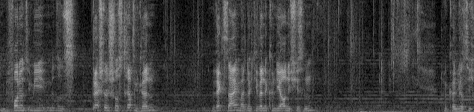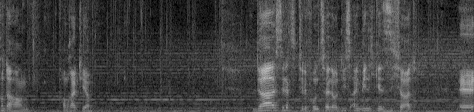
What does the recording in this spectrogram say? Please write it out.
Bevor die uns irgendwie mit so einem Special-Schuss treffen können, weg sein, weil durch die Wände können die auch nicht schießen. Dann können die uns nicht runterhauen vom Reittier. Da ist die letzte Telefonzelle und die ist ein wenig gesichert. Äh,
